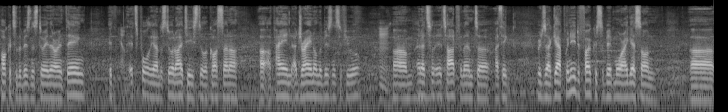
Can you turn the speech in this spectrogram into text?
pockets of the business doing their own thing. It, Yep. It's poorly understood. IT is still a cost center, a, a pain, a drain on the business, if you will. Mm. Um, and it's, it's hard for them to, I think, bridge that gap. We need to focus a bit more, I guess, on uh,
